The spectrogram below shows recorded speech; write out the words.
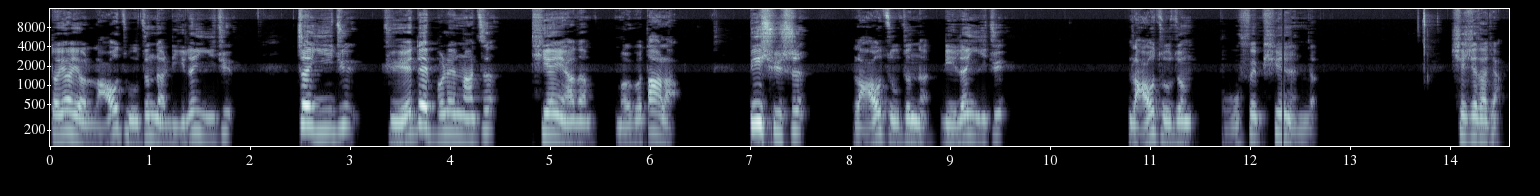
都要有老祖宗的理论依据。这依据绝对不能来自天涯的某个大佬，必须是老祖宗的理论依据。老祖宗不会骗人的。谢谢大家。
